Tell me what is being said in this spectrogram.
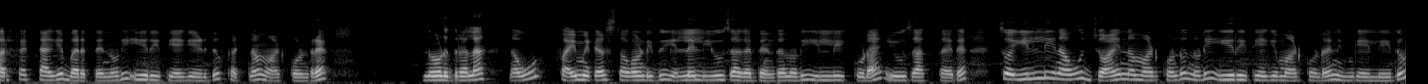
ಪರ್ಫೆಕ್ಟಾಗಿ ಬರುತ್ತೆ. ನೋಡಿ ಈ ರೀತಿಯಾಗಿ ಹಿಡಿದು ಕಟ್ನ ಮಾಡಿಕೊಂಡ್ರೆ. ನೋಡಿದ್ರಲ್ಲ? ನಾವು ಫೈವ್ ಮೀಟರ್ಸ್ ತೊಗೊಂಡಿದ್ದು ಎಲ್ಲೆಲ್ಲಿ ಯೂಸ್ ಆಗುತ್ತೆ ಅಂತ ನೋಡಿ ಇಲ್ಲಿ ಕೂಡ ಯೂಸ್ ಆಗ್ತಾ ಇದೆ. ಸೊ ಇಲ್ಲಿ ನಾವು ಜಾಯಿನ್ನ ಮಾಡಿಕೊಂಡು ನೋಡಿ ಈ ರೀತಿಯಾಗಿ ಮಾಡಿಕೊಂಡ್ರೆ ನಿಮಗೆ ಇಲ್ಲಿ ಇದು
